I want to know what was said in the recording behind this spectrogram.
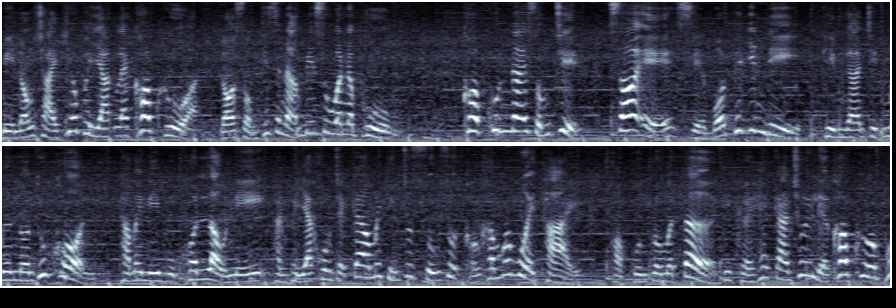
มีน้องชายเขี้ยวพยักและครอบครัว รอส่งที่สนามบินสุวรรณภูมิ ขอบคุณนายสมจิตซ้อเอ เสียบดเพชรยินดี ทีมงานจิตเมืองนนท์ทุกคน ถ้าไม่มีบุคคลเหล่านี้ พันพยักคงจะก้าวไม่ถึงจุดสูงสุดของคำว่ามวยไทย ขอบคุณโปรโมเตอร์ที่เคยให้การช่วยเหลือครอบครัวผ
